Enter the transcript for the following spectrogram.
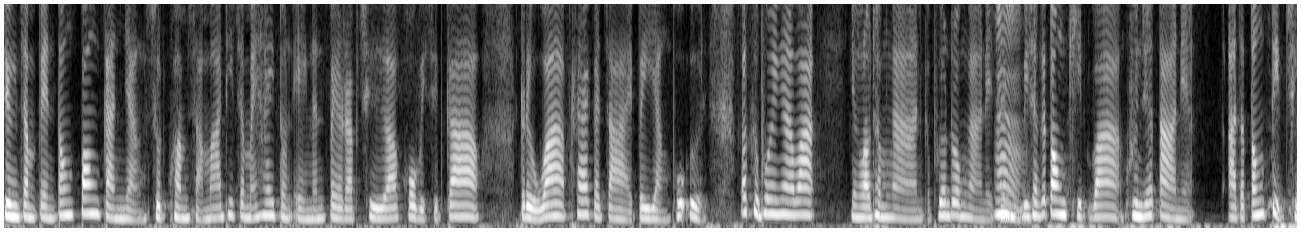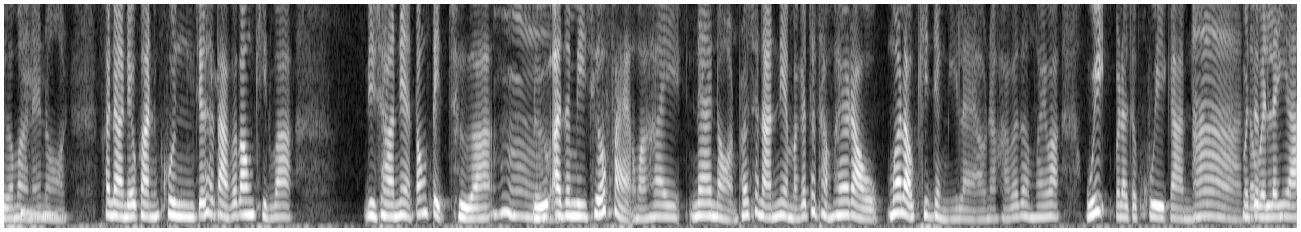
จึงจำเป็นต้องป้องกันอย่างสุดความสามารถที่จะไม่ให้ตนเองนั้นไปรับเชื้อโควิด -19 หรือว่าแพร่กระจายไปอย่างผู้อื่น ก็คือพูดง่ายๆว่าอย่างเราทำงานกับเพื่อนร่วมงานเนี่ยดิฉันก็ต้องคิดว่าคุณเจตาเนี่ยอาจจะต้องติดเชื้อมาแน่นอน ขณะเดียวกันคุณเจตาก็ต้องคิดว่า ดิฉันเนี่ยต้องติดเชื้อ หรืออาจจะมีเชื้อแฝงมาให้แน่นอน เพราะฉะนั้นเนี่ยมันก็จะทำให้เราเมื่อเราคิดอย่างนี้แล้วนะคะ ก็จะทำให้ว่าวิเวลาจะคุยกันมันจะเป็นระยะ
